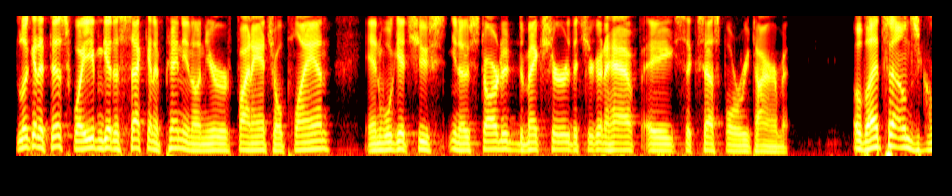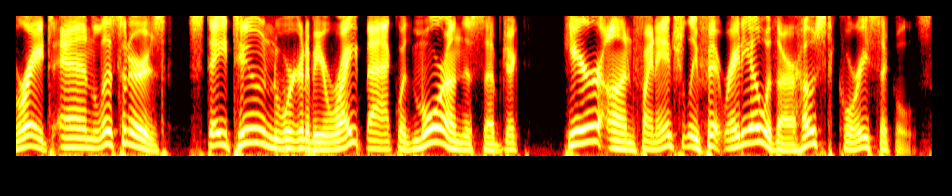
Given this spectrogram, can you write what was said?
look at it this way, you can get a second opinion on your financial plan and we'll get you, you know, started to make sure that you're going to have a successful retirement. Well, that sounds great. And listeners, stay tuned. We're going to be right back with more on this subject here on Financially Fit Radio with our host, Corey Sickles.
